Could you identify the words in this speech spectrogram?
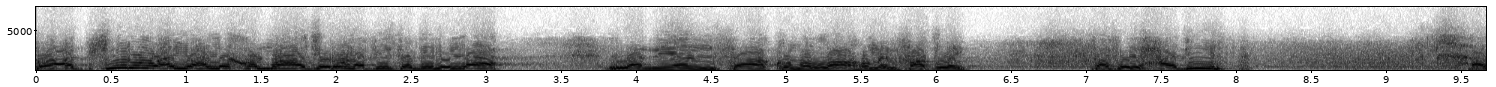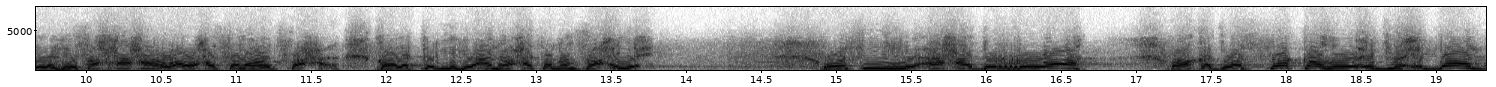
وأبشروا أيها الإخوة المهاجرون في سبيل الله. لن ينساكم الله من فضله. ففي الحديث الذي صححه أو حسنه صح قال الترمذي عنه حسن صحيح. وفيه أحد الرواة وقد وثقه ابن حبان.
